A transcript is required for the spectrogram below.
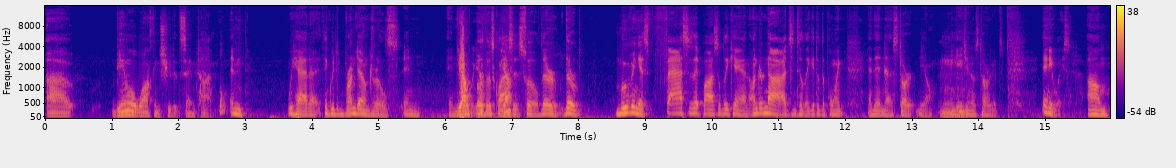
Uh, being able to walk and shoot at the same time. Well, and we had, uh, I think we did rundown drills in, in Yeah, both, both yeah, those yeah. classes. So they're, they're moving as fast as they possibly can under nods until they get to the point and then uh, start, you know, Mm-hmm. engaging those targets. Anyways, um,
